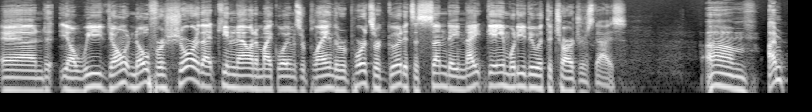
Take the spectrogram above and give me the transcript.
And you know, we don't know for sure that Keenan Allen and Mike Williams are playing. The reports are good. It's a Sunday night game. What do you do with the Chargers, guys? Um, I'm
